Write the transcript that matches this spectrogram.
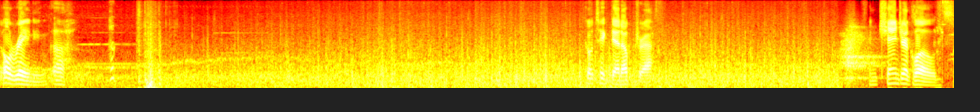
Still raining. Ugh. Go take that updraft. And change our clothes.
